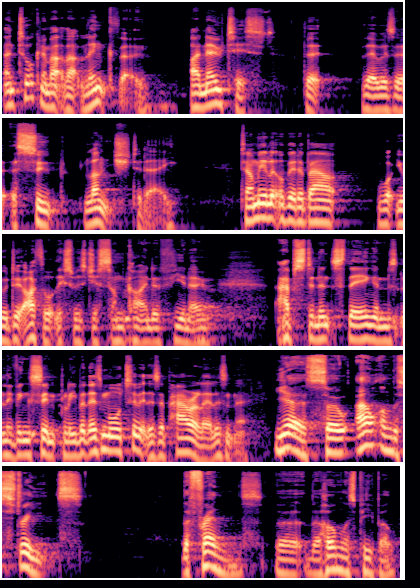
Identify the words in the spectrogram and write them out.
And talking about that link, though, I noticed that there was a, a soup lunch today. Tell me a little bit about what you're doing. I thought this was just some kind of, you know, abstinence thing and living simply, but there's more to it. There's a parallel, isn't there? Yeah, so out on the streets, the friends, the, the homeless people,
